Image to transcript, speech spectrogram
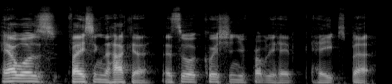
How was facing the haka? That's a question you've probably had heaps, but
